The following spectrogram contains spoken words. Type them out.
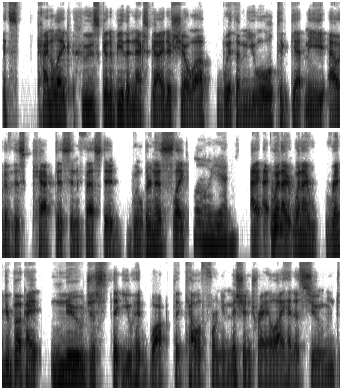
it's kind of like who's going to be the next guy to show up with a mule to get me out of this cactus infested wilderness like oh yeah I, I, when I when I read your book, I knew just that you had walked the California Mission Trail. I had assumed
